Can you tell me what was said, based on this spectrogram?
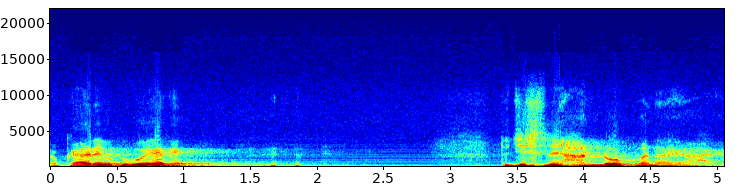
अब कह रहे हो कि वो एक है। तो जिसने हर लोक बनाया है,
